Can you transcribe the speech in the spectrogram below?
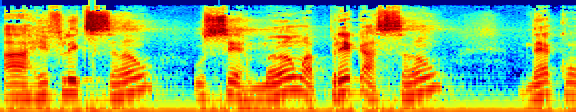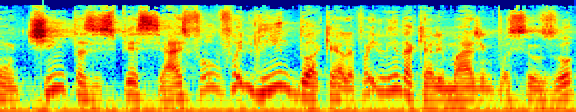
a reflexão, o sermão, a pregação né, com tintas especiais. Foi, foi lindo aquela, foi linda aquela imagem que você usou.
